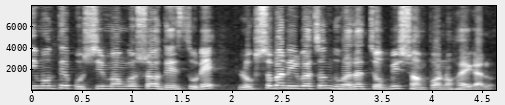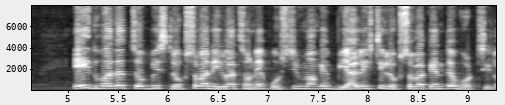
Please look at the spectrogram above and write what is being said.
ইতিমধ্যে পশ্চিমবঙ্গ সহ দেশ জুড়ে লোকসভা নির্বাচন দু হাজার চব্বিশ সম্পন্ন হয়ে গেল। এই দু হাজার চব্বিশ লোকসভা নির্বাচনে পশ্চিমবঙ্গে বিয়াল্লিশটি লোকসভা কেন্দ্রে ভোট ছিল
